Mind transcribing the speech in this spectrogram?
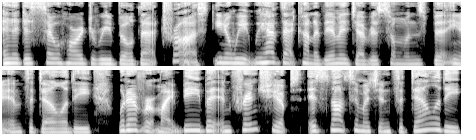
and it is so hard to rebuild that trust. You know, we, we have that kind of image of it. Someone's been, you know, infidelity, whatever it might be. But in friendships, it's not so much infidelity,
